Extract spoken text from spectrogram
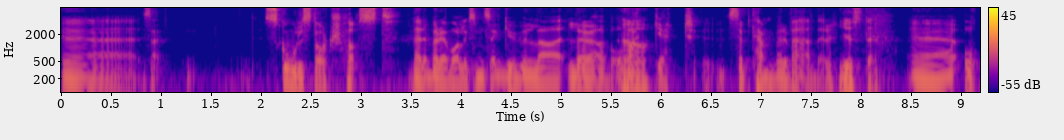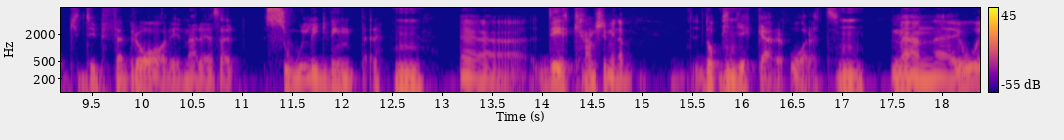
eh, så här, skolstartshöst, när det börjar vara liksom så gula löv och Ja. vackert eh, septemberväder. Just det. Eh, och typ februari när det är så här solig vinter. Mm. Eh, det är kanske mina... Då pikar året. Mm. Men eh, jo,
